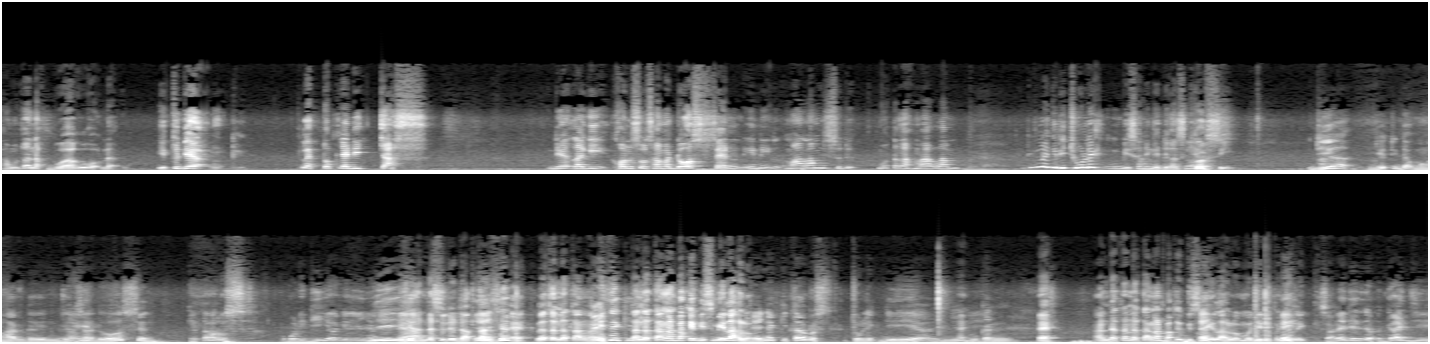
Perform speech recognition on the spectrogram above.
Kamu tuh anak buahku kok itu dia laptopnya dicas dia lagi konsul sama dosen ini malam sudah mau tengah malam dia lagi diculik bisa ngerjakan itu skripsi dia dia tidak menghargai jasa dosen kita harus pukuli dia kayaknya Eh, iya anda sudah daftar. Eh, lihat tanda tangan. Kita- Tanda tangan pakai bismillah loh. kayaknya kita harus culik dia ini bukan Eh, Anda tanda tangan pakai bismillah loh mau jadi penculik. soalnya dia dapat gaji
